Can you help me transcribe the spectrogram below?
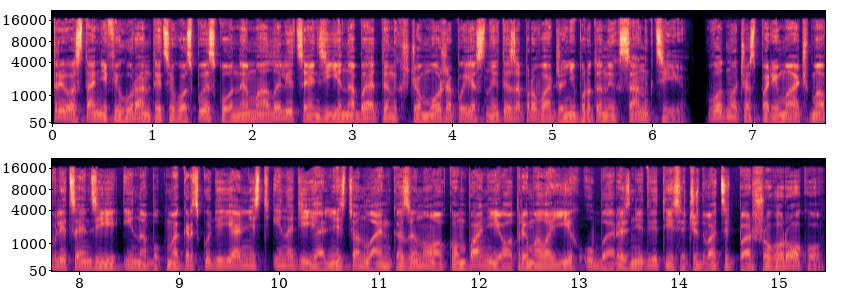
Три останні фігуранти цього списку не мали ліцензії на беттинг, що може пояснити запроваджені проти них санкції. Водночас Парімач мав ліцензії і на букмекерську діяльність, і на діяльність онлайн казино. Компанія отримала їх у березні 2021 року.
